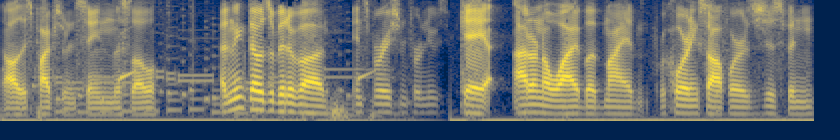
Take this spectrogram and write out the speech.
Oh, these pipes are insane in this level. I think that was a bit of a uh, inspiration for new... Okay, I don't know why, but my recording software has just been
